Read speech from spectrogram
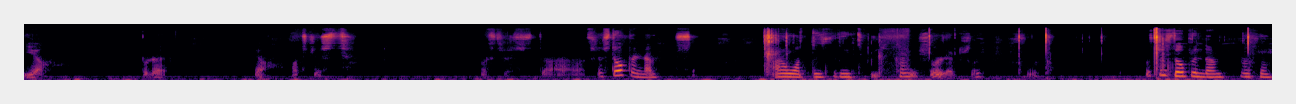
yeah. But uh, yeah, let's just let's just uh, let's just open them. So, I don't want this video to be kind of short, actually. Let's just open them. Okay.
